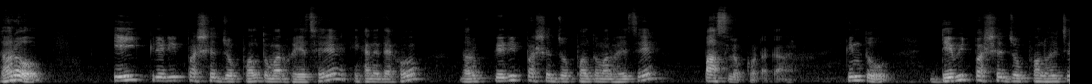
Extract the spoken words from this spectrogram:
ধরো, এই ক্রেডিট পাশের যোগফল তোমার হয়েছে, এখানে দেখো, ধরো ক্রেডিট পাশের যোগফল তোমার হয়েছে পাঁচ লক্ষ টাকা। কিন্তু ডেবিট পাশের যোগফল হয়েছে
